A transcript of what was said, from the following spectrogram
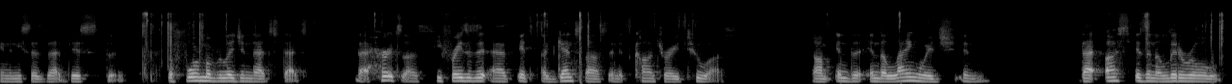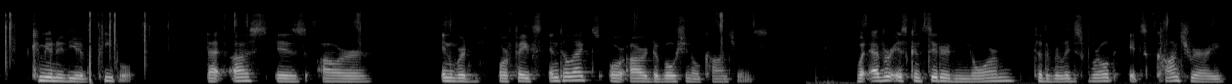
and he says that this the, the form of religion that's that's that hurts us he phrases it as it's against us and it's contrary to us. Um, in the in the language in that us isn't a literal community of people. That us is our inward or faith's intellect or our devotional conscience. Whatever is considered norm to the religious world it's contrary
